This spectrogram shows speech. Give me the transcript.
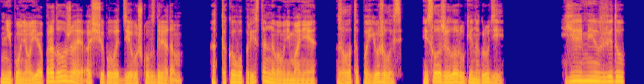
Не понял я, продолжая ощупывать девушку взглядом. От такого пристального внимания Злата поежилась и сложила руки на груди. «Я имею в виду...»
